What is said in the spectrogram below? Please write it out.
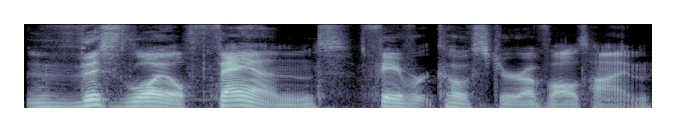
this loyal fan's favorite coaster of all time.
